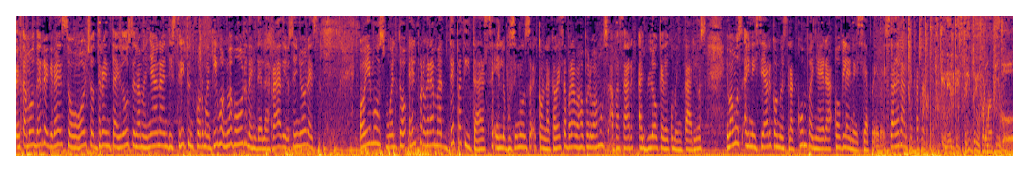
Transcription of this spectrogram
Estamos de regreso, 8.32 de la mañana en Distrito Informativo, nuevo orden de la radio, señores. Hoy hemos vuelto el programa de patitas, eh, lo pusimos con la cabeza para abajo, pero vamos a pasar al bloque de comentarios y vamos a iniciar con nuestra compañera Ogla Enesia Pérez. Adelante, Fernando. En el Distrito Informativo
